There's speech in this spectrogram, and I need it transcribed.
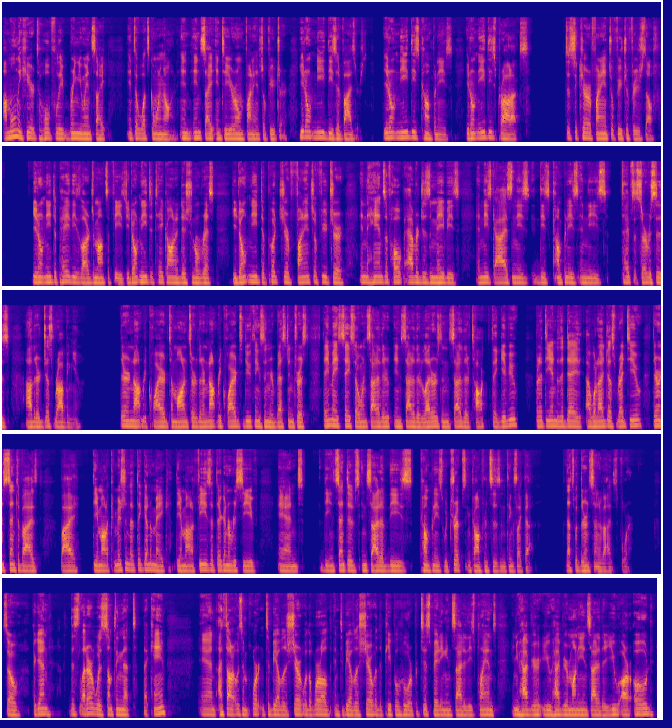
I'm only here to hopefully bring you insight into what's going on and insight into your own financial future. You don't need these advisors. You don't need these companies. You don't need these products to secure a financial future for yourself. You don't need to pay these large amounts of fees. You don't need to take on additional risk. You don't need to put your financial future in the hands of hope, averages, and maybes. And these guys and these these companies and these types of services, uh, they're just robbing you. They're not required to monitor. They're not required to do things in your best interest. They may say so inside of their inside of their letters inside of their talk that they give you, but at the end of the day, uh, what I just read to you, they're incentivized by the amount of commission that they're going to make, the amount of fees that they're going to receive, and the incentives inside of these companies with trips and conferences and things like that. That's what they're incentivized for. So again, this letter was something that that came and I thought it was important to be able to share it with the world and to be able to share it with the people who are participating inside of these plans and you have your you have your money inside of there. You are owed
